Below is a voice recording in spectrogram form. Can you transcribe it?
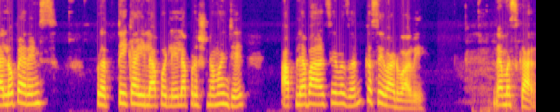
हॅलो पॅरेंट्स प्रत्येक आईला पडलेला प्रश्न म्हणजे आपल्या बाळाचे वजन कसे वाढवावे? नमस्कार.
